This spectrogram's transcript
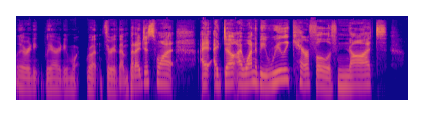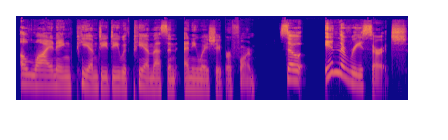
we already we already went through them but i just want i i don't i want to be really careful of not aligning pmdd with pms in any way shape or form so in the research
